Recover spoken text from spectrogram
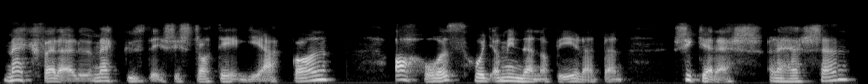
megfelelő megküzdési stratégiákkal, ahhoz, hogy a mindennapi életben sikeres lehessen,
